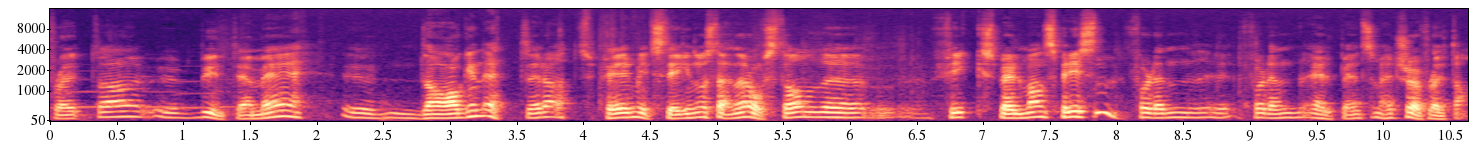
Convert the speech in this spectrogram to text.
Sjøfløyta begynte jeg med eh, dagen etter at Per Midtstigen og Steinar Ofsdal eh, fikk Spellemannsprisen for den, den LP-en som het Sjøfløyta.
